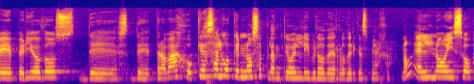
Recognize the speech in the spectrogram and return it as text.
eh, periodos de, trabajo, que es algo que no se planteó el libro de Rodríguez Miaja, ¿no? Él no hizo, o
